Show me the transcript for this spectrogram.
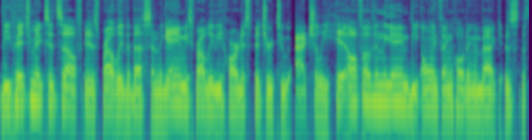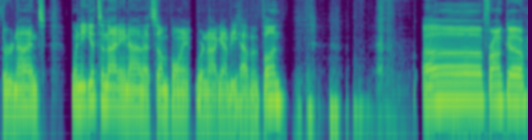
the pitch mix itself is probably the best in the game. He's probably the hardest pitcher to actually hit off of in the game. The only thing holding him back is the through nines. When he gets a 99 at some point, we're not going to be having fun. Uh, Franco.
